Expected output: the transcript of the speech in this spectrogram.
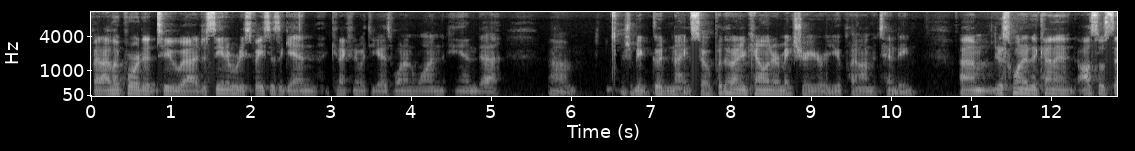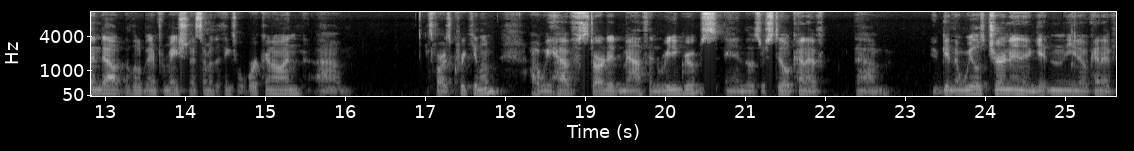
But I look forward to, to uh, just seeing everybody's faces again, connecting with you guys one on one, and uh, um, it should be a good night. So put that on your calendar and make sure you you plan on attending. Um, just wanted to kind of also send out a little bit of information of some of the things we're working on. Um, as far as curriculum, uh, we have started math and reading groups, and those are still kind of um, getting the wheels churning and getting you know kind of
